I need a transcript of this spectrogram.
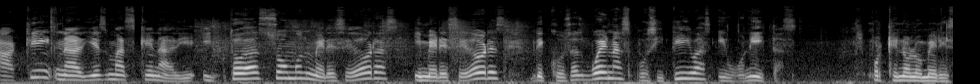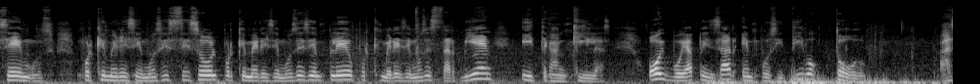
Aquí nadie es más que nadie y todas somos merecedoras y merecedores de cosas buenas, positivas y bonitas. Porque no lo merecemos, porque merecemos este sol, porque merecemos ese empleo, porque merecemos estar bien y tranquilas. Hoy voy a pensar en positivo todo. Así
